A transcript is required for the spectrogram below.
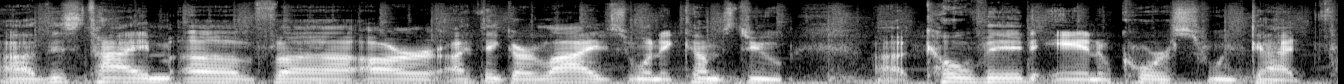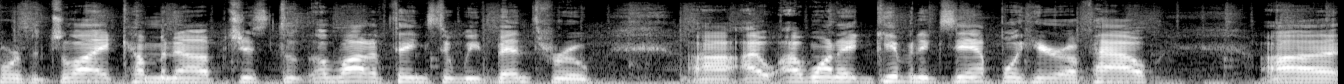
uh, this time of uh, our, I think, our lives when it comes to uh, COVID, and of course we've got Fourth of July coming up. Just a, lot of things that we've been through. Uh, I, I want to give an example here of how uh,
